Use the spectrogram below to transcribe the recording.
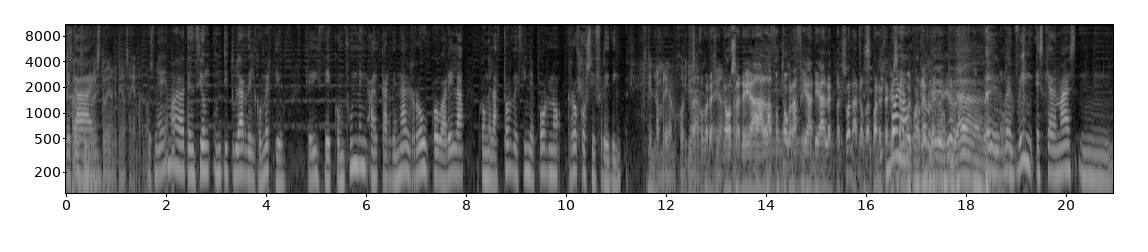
¿Qué tal? un resto, venga, que tengas ahí a mano. Pues me ha llamado la atención un titular del comercio que dice, confunden al cardenal Rouco Varela con el actor de cine porno Rocco Siffredi. Es que el nombre a lo mejor lleva... Hombre, confusión, no sería la fotografía ni a la en persona, no me parece que Bueno, sea muy posible. ¿no? Eh, En fin, es que además mm,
